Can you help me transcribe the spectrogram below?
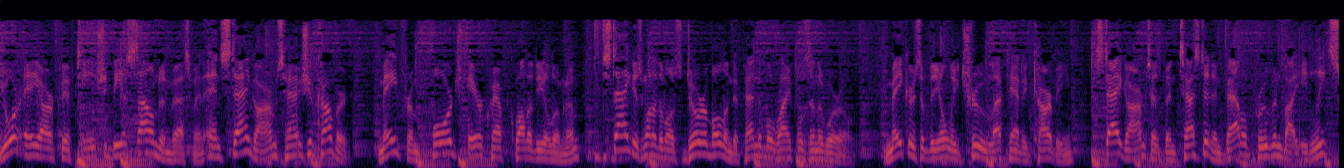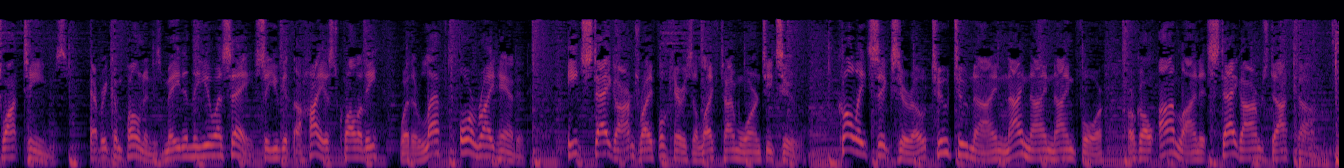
Your AR-15 should be a sound investment, and Stag Arms has you covered. Made from forged aircraft quality aluminum, Stag is one of the most durable and dependable rifles in the world. Makers of the only true left-handed carbine, Stag Arms has been tested and battle proven by elite SWAT teams. Every component is made in the USA, so you get the highest quality, whether left or right-handed. Each Stag Arms rifle carries a lifetime warranty too. Call 860-229-9994 or go online at stagarms.com.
